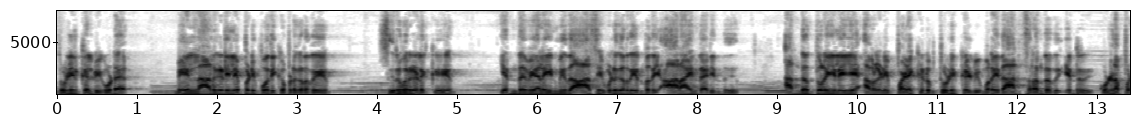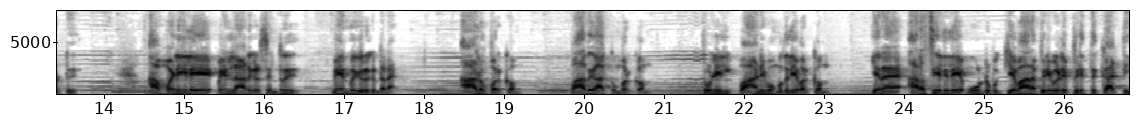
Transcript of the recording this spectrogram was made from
தொழிற்கல்வி கூட மேல் நாடுகளில் எப்படி போதிக்கப்படுகிறது? சிறுவர்களுக்கு எந்த வேலையின் மீது ஆசை விழுகிறது என்பதை ஆராய்ந்து அறிந்து அந்த துறையிலேயே அவர்களை பழக்கிடும் தொழிற்கல்வி முறைதான் சிறந்தது என்று கொள்ளப்பட்டு அவ்வழியிலேயே மேல்நாடுகள் சென்று மேன்மையுறுகின்றன ஆளும் வர்க்கம் பாதுகாக்கும் வர்க்கம் தொழில் வாணிபம் முதலிய வர்க்கம் என அரசியலிலே மூன்று முக்கியமான பிரிவுகளை பிரித்து காட்டி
